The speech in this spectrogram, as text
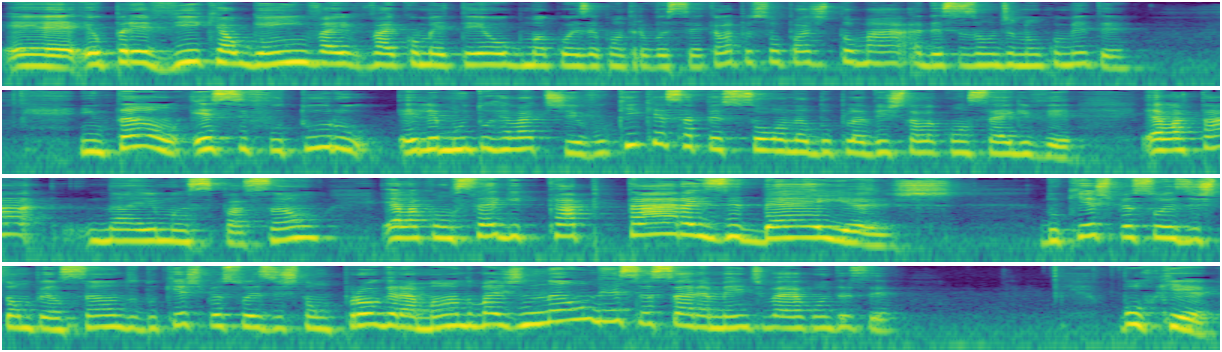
é, eu previ que alguém vai, vai cometer alguma coisa contra você. Aquela pessoa pode tomar a decisão de não cometer. Então, esse futuro, ele é muito relativo. O que que essa pessoa na dupla vista ela consegue ver? Ela tá na emancipação, ela consegue captar as ideias do que as pessoas estão pensando, do que as pessoas estão programando, mas não necessariamente vai acontecer. Por quê?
